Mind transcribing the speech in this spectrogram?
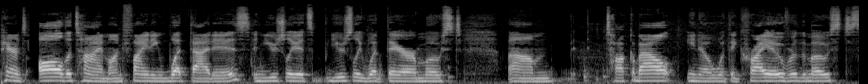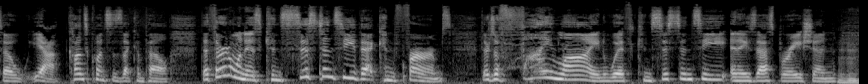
parents all the time on finding what that is. And usually it's usually what they're most um, talk about, you know, what they cry over the most. So, yeah, consequences that compel. The third one is consistency that confirms. There's a fine line with consistency and exasperation.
